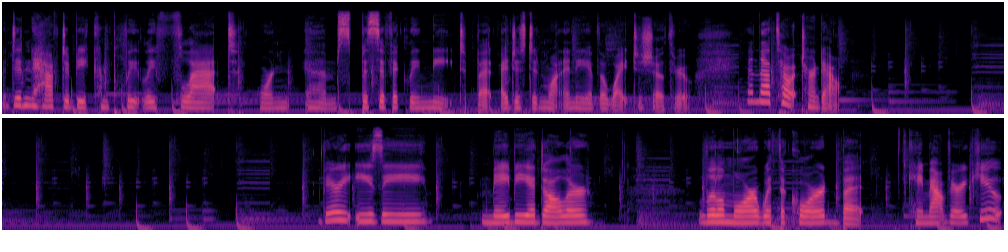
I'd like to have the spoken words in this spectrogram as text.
It didn't have to be completely flat or um, specifically neat, but I just didn't want any of the white to show through. And that's how it turned out. Very easy, maybe a dollar, little more with the cord, but came out very cute.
